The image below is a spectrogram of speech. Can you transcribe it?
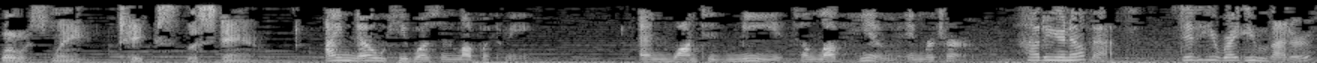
Lois Lane takes the stand. I know he was in love with me and wanted me to love him in return. How do you know that? Did he write you letters?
